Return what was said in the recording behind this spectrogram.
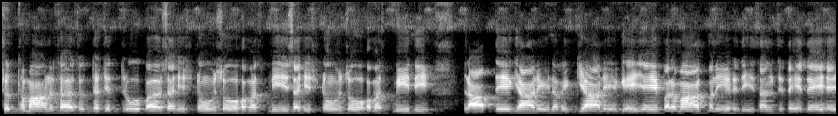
शुद्धमानस शुद्धचिद्रूप सहिष्णु सोहमस्मी सहिष्णु सोहमस्मीति प्राप्ते ज्ञानेन विज्ञाने गेये परमात्मने हृदय संस्थिते देहे।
